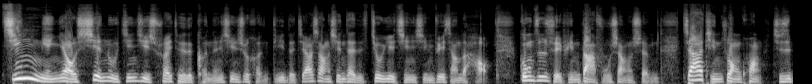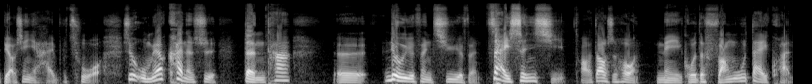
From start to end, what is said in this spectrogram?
今年要陷入经济衰退的可能性是很低的。加上现在的就业情形非常的好，工资水平大幅上升，家庭状况其实表现也还不错。所以我们要看的是，等它呃六月份、七月份再升息啊，到时候美国的房屋贷款。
